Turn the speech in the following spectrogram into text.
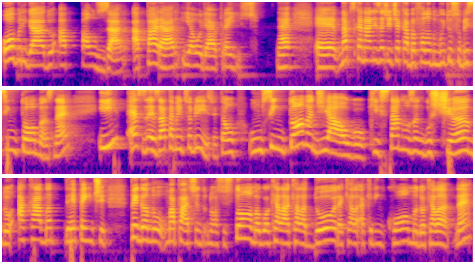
obrigado a pausar, a parar e a olhar para isso, né? É, na psicanálise a gente acaba falando muito sobre sintomas, né? E é exatamente sobre isso. Então, um sintoma de algo que está nos angustiando acaba, de repente, pegando uma parte do nosso estômago, aquela, aquela dor, aquela, aquele incômodo, aquela, né?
